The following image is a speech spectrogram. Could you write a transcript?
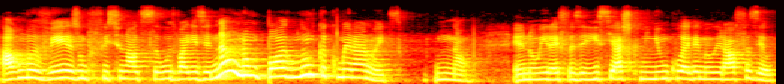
alguma vez um profissional de saúde vai dizer: Não, não pode nunca comer à noite. Não, eu não irei fazer isso e acho que nenhum colega meu irá fazê-lo.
